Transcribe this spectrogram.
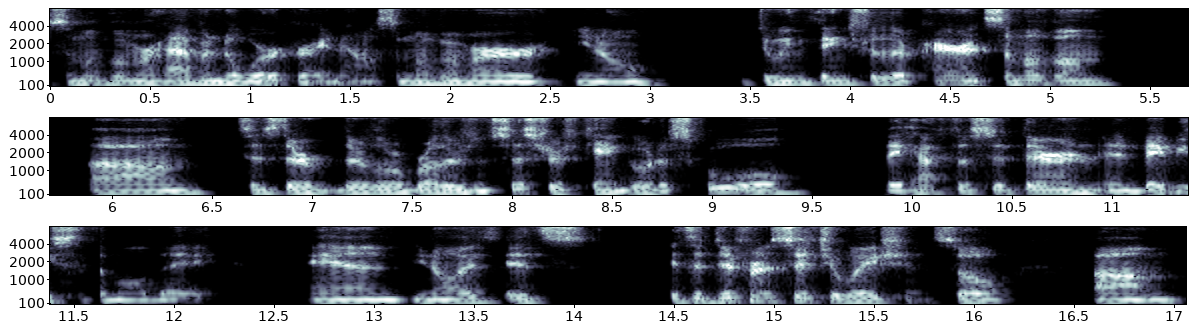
some of them are having to work right now. Some of them are you know doing things for their parents. Some of them, um, since their their little brothers and sisters can't go to school, they have to sit there and, and babysit them all day. And you know, it's it's it's a different situation. So um,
